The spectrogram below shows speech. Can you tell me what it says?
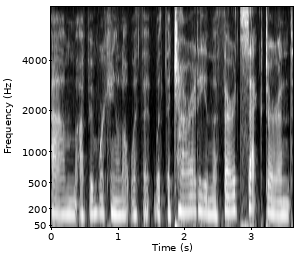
Um, I've been working a lot with the, with the charity in the third sector, and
